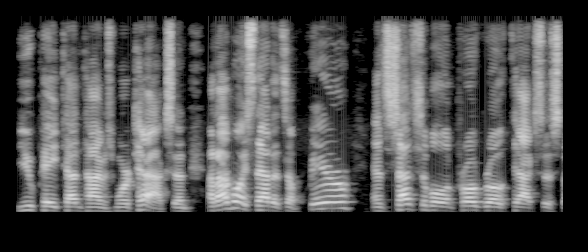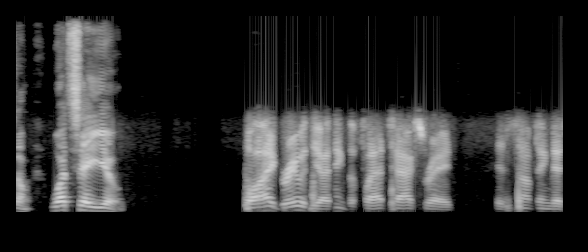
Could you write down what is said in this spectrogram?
you pay ten times more tax. And and I've always thought it's a fair and sensible and pro growth tax system. What say you? Well, I agree with you. I think the flat tax rate is something that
